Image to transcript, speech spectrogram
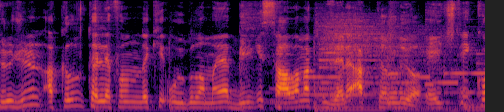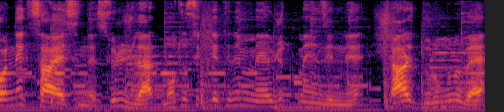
sürücünün akıllı telefonundaki uygulamaya bilgi sağlamak üzere aktarılıyor. HD Connect sayesinde sürücüler motosikletinin mevcut menzilini, şarj durumunu ve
